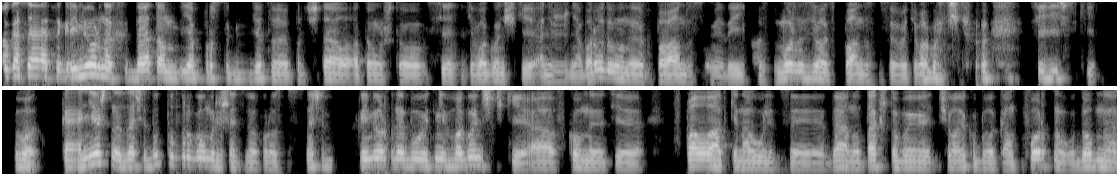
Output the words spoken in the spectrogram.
Что касается гримерных, да, там я просто где-то прочитал о том, что все эти вагончики, они же не оборудованы пандусами, да и невозможно сделать пандусы в эти вагончики физически. Вот. Конечно, значит, будут по-другому решать этот вопрос. Значит, гримерная будет не в вагончике, а в комнате, в палатке на улице, да, но так, чтобы человеку было комфортно, удобно,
